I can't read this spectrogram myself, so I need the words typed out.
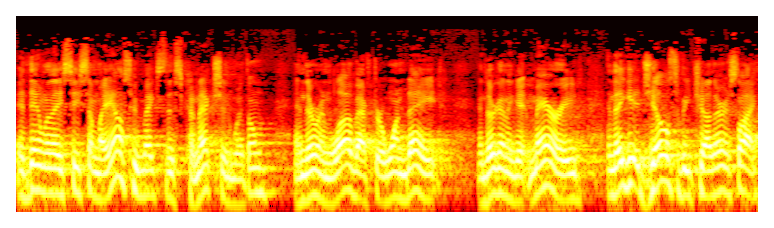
And then when they see somebody else who makes this connection with them and they're in love after one date, and they're going to get married and they get jealous of each other. It's like,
